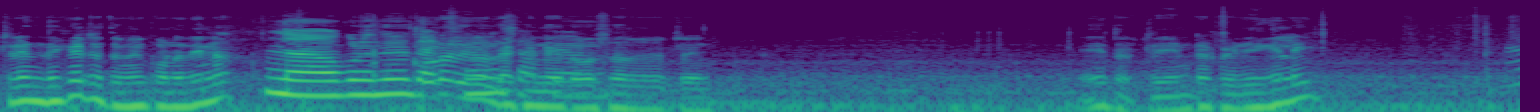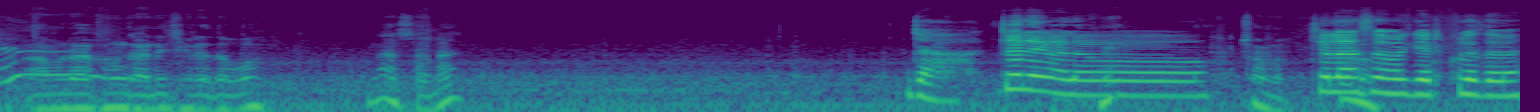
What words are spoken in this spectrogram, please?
ট্রেন দেখেছ তুমি কোনোদিনও? না কোনোদিনও কোনোদিনও দেখেনি। ট্রেন এই তো ট্রেনটা পেরিয়ে গেলেই আমরা এখন গাড়ি ছেড়ে দেবো। না শোনা যা চলে গেল। চলো চলে আসো আবার গেট খুলে দেবে।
